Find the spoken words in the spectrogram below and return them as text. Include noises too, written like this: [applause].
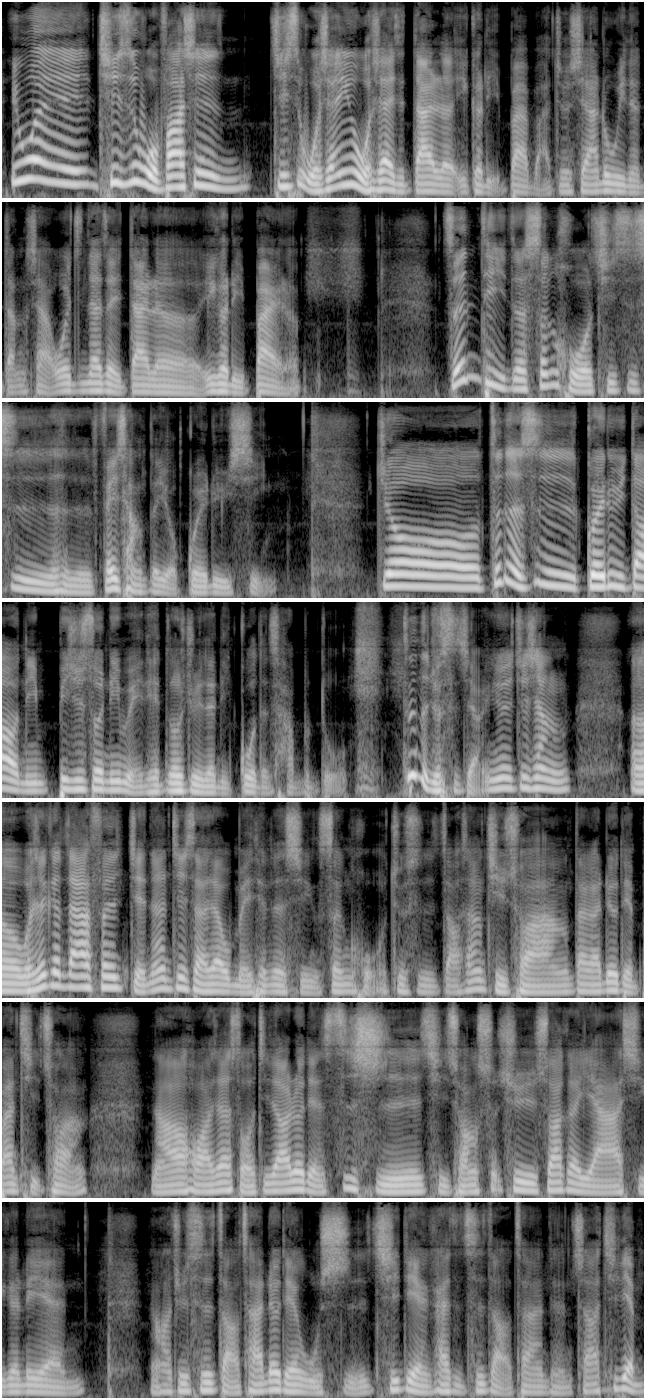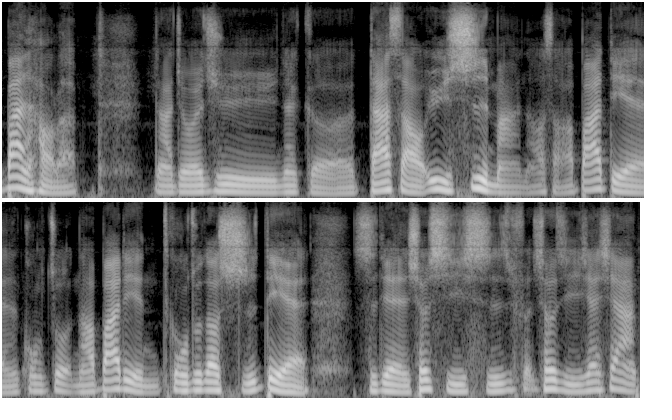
因为其实我发现，其实我现在因为我现在已经待了一个礼拜吧，就现在录音的当下，我已经在这里待了一个礼拜了，整体的生活其实是非常的有规律性。就真的是规律到你必须说，你每天都觉得你过得差不多，真的就是这样。因为就像，呃，我先跟大家分简单介绍一下我每天的行生活，就是早上起床大概六点半起床，然后滑一下手机到六点四十起床去刷个牙洗个脸，然后去吃早餐六点五十七点开始吃早餐，等吃到七点半好了。那就会去那个打扫浴室嘛，然后扫到八点工作，然后八点工作到十点，十点休息十分休息一下下，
